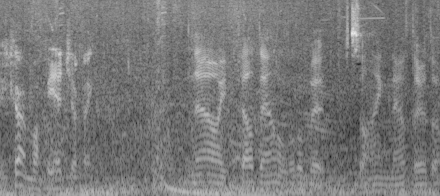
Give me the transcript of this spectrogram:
You cut him off the edge, I think. No, he fell down a little bit. Still hanging out there though.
